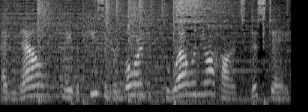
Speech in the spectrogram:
And now, may the peace of the Lord dwell in your hearts this day,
